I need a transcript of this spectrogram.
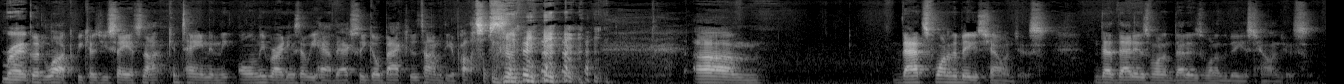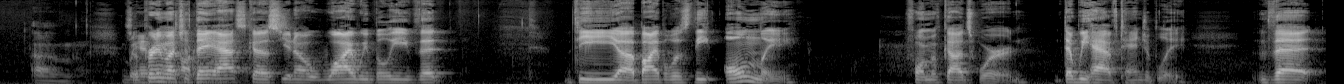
Right. Good luck because you say it's not contained in the only writings that we have that actually go back to the time of the apostles. um, that's one of the biggest challenges. That that is one of, that is one of the biggest challenges. Um, So and- pretty and much, if they ask us, you know, why we believe that the uh, Bible is the only form of God's word that we have tangibly, that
